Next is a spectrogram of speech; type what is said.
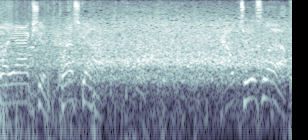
play action, Prescott. Out to his left.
